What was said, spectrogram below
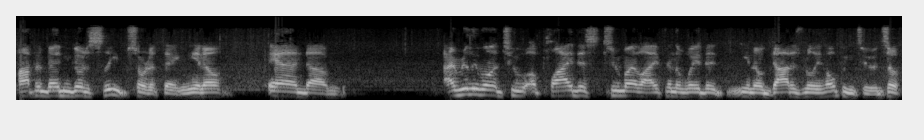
hop in bed and go to sleep sort of thing you know? And um, i really want to apply this to my life in the way that you know god is really hoping to. And so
